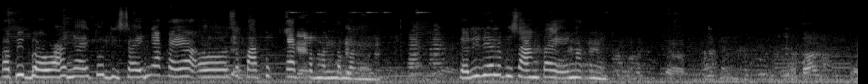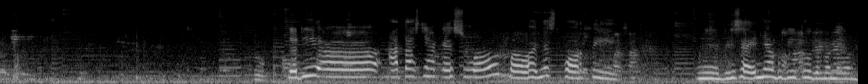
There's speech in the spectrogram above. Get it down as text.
tapi bawahnya itu desainnya kayak eh, sepatu cat teman-teman. Jadi dia lebih santai enak nih. Jadi eh, atasnya casual, bawahnya sporty. Nih desainnya begitu teman-teman.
